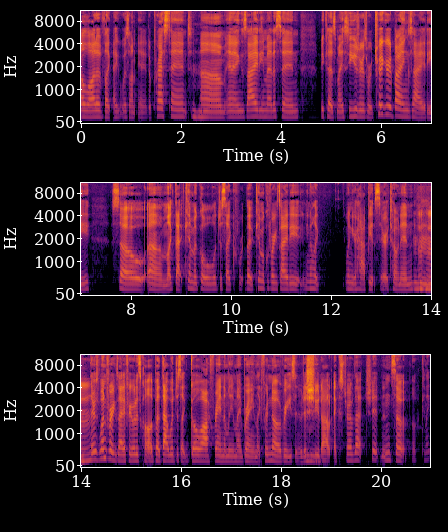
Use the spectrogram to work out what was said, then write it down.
a lot of like I was on antidepressant Mhm. um, and anxiety medicine because my seizures were triggered by anxiety. So um, like that chemical will just like the chemical for anxiety, you know, like when you're happy, it's serotonin. Mhm. There's one for anxiety, I forget what it's called, but that would just like go off randomly in my brain, like for no reason. It would just shoot out extra of that shit. And so, oh, can I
